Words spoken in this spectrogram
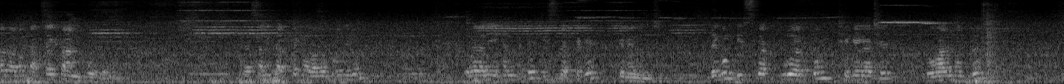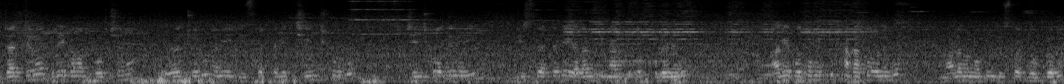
আর আমার করে দেবো। আমি করে দিলাম। এবার আমি এখান থেকে টেনে নিয়েছি দেখুন ডিসপ্যাক পুরো একদম ঠেকে গেছে লোহার মধ্যে। যার জন্য ব্রেক আমার ধরছে না। এবার চলুন, আমি এই চেঞ্জ করব। চেঞ্জ করার জন্য এই ডিসপ্যাকটাকে অ্যালার্মটি না থেকে খুলে নেব। আগে প্রথমে একটু ফাঁকা করে নেব, নাহলে আমার নতুন ডিসপ্যাক ঢুকবে না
